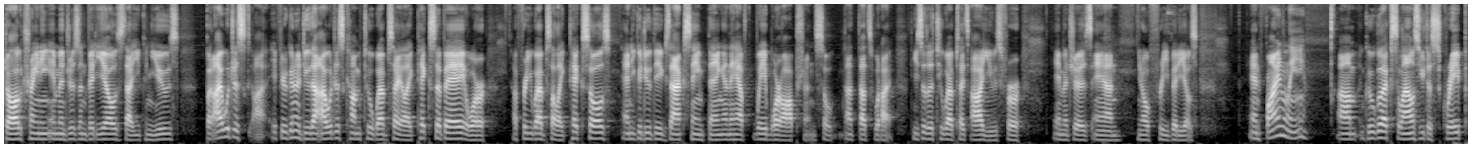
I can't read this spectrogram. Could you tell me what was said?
dog training images and videos that you can use. But i would just uh, if you're going to do that i would just come to a website like pixabay or a free website like Pexels and you could do the exact same thing and they have way more options. So that, that's what i these are the two websites i use for images and you know free videos. And finally um, X allows you to scrape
